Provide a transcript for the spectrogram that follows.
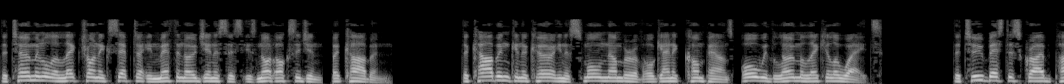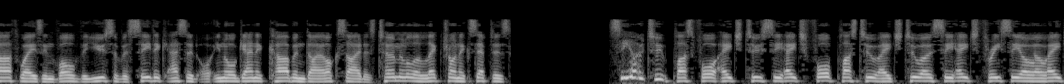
The terminal electron acceptor in methanogenesis is not oxygen, but carbon. The carbon can occur in a small number of organic compounds, all with low molecular weights. The two best described pathways involve the use of acetic acid or inorganic carbon dioxide as terminal electron acceptors CO2 plus 4H2CH4 plus 2H2OCH3COOH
